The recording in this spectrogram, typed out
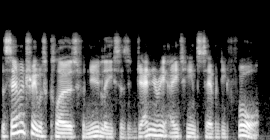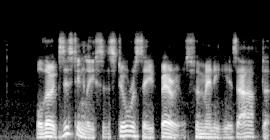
The cemetery was closed for new leases in January 1874, although existing leases still received burials for many years after.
